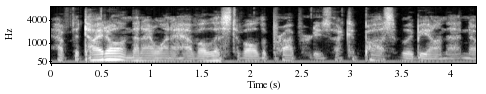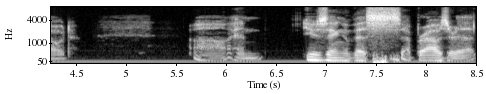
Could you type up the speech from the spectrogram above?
have the title, and then I want to have a list of all the properties that could possibly be on that node. Uh, and using this uh, browser, that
